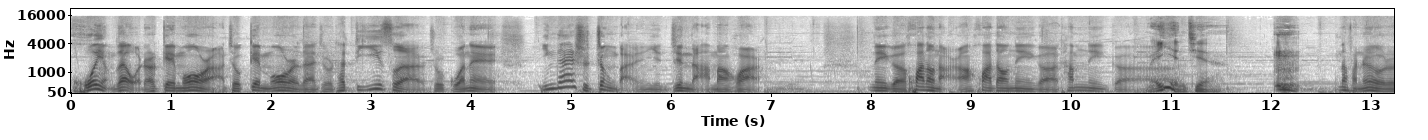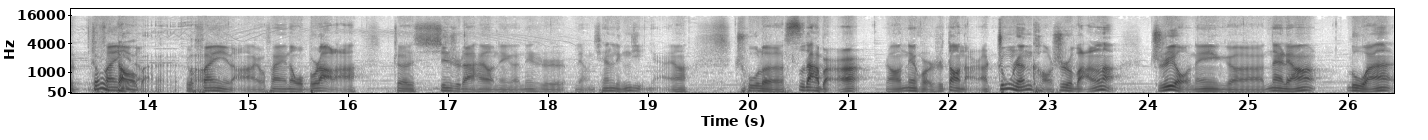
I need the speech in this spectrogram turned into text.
火影在我这儿 game over 啊，就 game over 在就是他第一次就是国内应该是正版引进的啊漫画。那个画到哪儿啊？画到那个他们那个没引进，那反正有翻译的，有翻译的啊，有翻译的我不知道了啊。这新时代还有那个，那是两千零几年呀，出了四大本儿。然后那会儿是到哪儿啊？中忍考试完了，只有那个奈良鹿丸，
